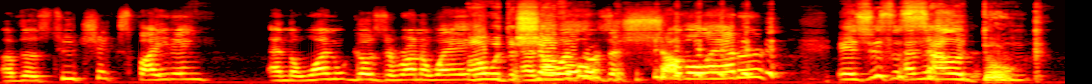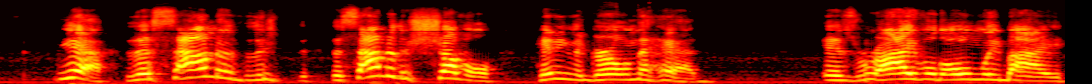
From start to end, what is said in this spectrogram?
of those two chicks fighting, and the one goes to run away. Oh, with the and shovel? The one throws a shovel at her. It's just a solid dunk. Yeah, the sound of the the sound of the shovel hitting the girl in the head is rivaled only by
